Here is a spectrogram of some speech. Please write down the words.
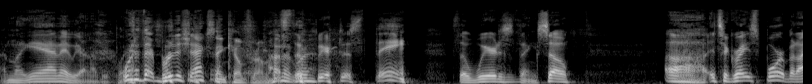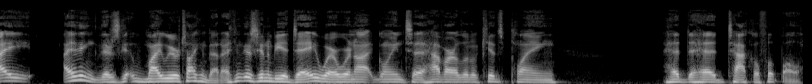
I'm like, yeah, maybe we ought not be playing. Where did that British accent come from? How did, the weirdest thing. It's the weirdest thing. So uh, it's a great sport, but I I think there's my we were talking about it. I think there's going to be a day where we're not going to have our little kids playing head to head tackle football.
